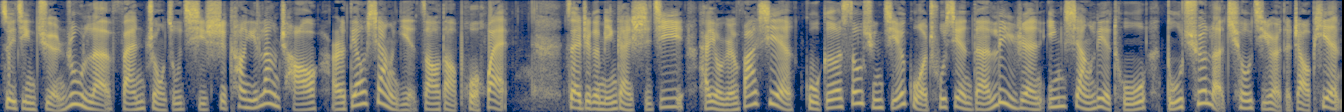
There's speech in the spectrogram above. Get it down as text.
最近卷入了反种族歧视抗议浪潮，而雕像也遭到破坏。在这个敏感时机，还有人发现谷歌搜寻结果出现的历任音像列图独缺了丘吉尔的照片。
